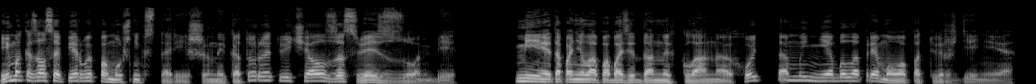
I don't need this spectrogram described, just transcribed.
Им оказался первый помощник старейшины, который отвечал за связь с зомби. Мия это поняла по базе данных клана, хоть там и не было прямого подтверждения.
